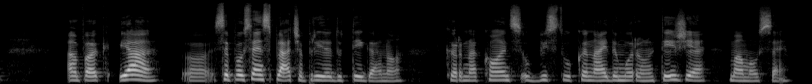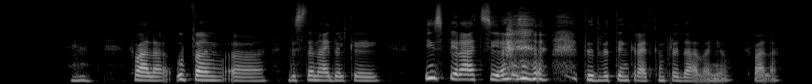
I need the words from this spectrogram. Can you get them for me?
ampak ja, uh, se pa vsem splača priti do tega, no, ker na koncu, v bistvu, ko najdemo ravnotežje, imamo vse. Hvala, upam, uh, da ste najdel kaj inspiracije tudi v tem kratkem predavanju. Hvala.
